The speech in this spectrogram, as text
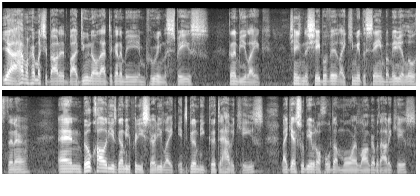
yeah, I haven't heard much about it, but I do know that they're gonna be improving the space, gonna be like changing the shape of it, like keeping it the same but maybe a little thinner. And build quality is gonna be pretty sturdy. Like it's gonna be good to have a case, but I guess we'll be able to hold up more longer without a case.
